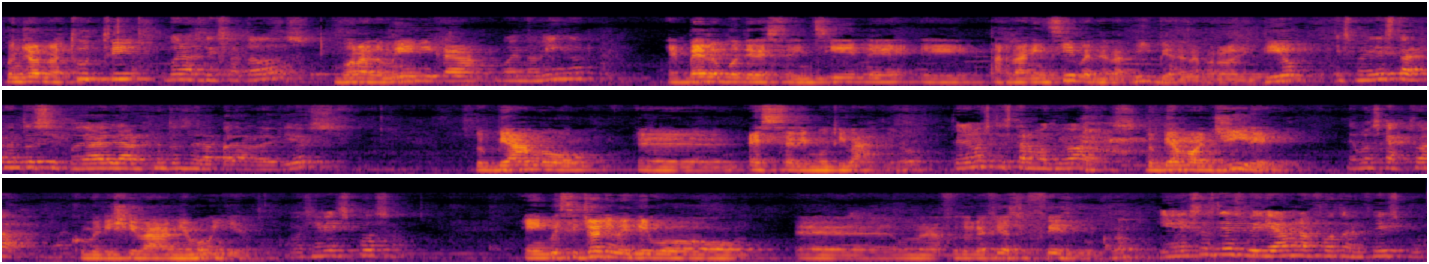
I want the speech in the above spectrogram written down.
Buongiorno a tutti, Buenos días a todos, buona domenica. buen domingo. È bello poter essere insieme e parlare insieme della Bibbia, della parola di Dio. Es bonito estar juntos y poder hablar juntos de la palabra de Dios. Dobbiamo eh, essere motivati, no? Tenemos que estar motivados, Dobbiamo agire, tenemos que actuar, come diceva mia moglie. como decía mi esposo. E in questi giorni vedevo eh, una fotografia su Facebook, no? Y en esos días veía una foto en Facebook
